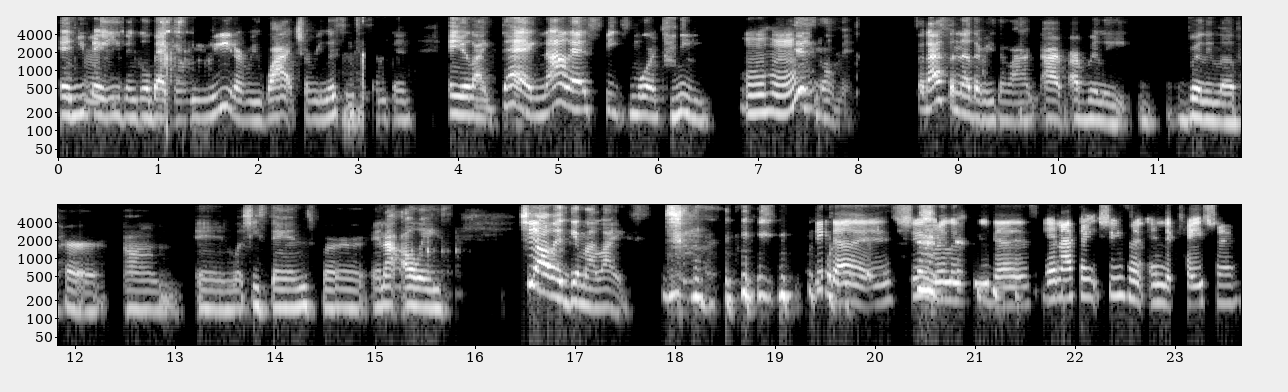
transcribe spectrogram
And you may mm-hmm. even go back and reread or rewatch or re-listen to something. And you're like, dang, now that speaks more to me mm-hmm. this moment so that's another reason why I, I really really love her um and what she stands for. And i always she always get my life she does. She really she does. And i think she's an indication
